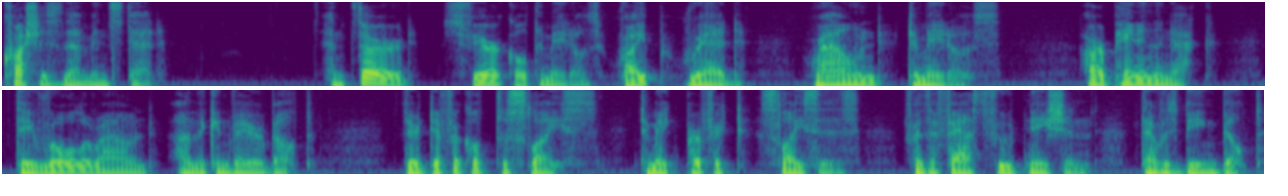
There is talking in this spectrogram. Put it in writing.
crushes them instead. And third, spherical tomatoes, ripe, red, round tomatoes, are a pain in the neck. They roll around on the conveyor belt. They're difficult to slice, to make perfect slices for the fast food nation that was being built.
